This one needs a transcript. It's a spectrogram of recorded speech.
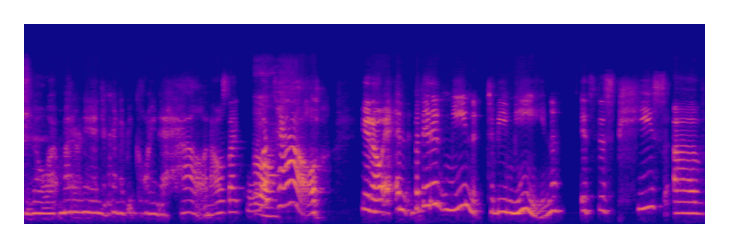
you know what, Mother Nan, you're going to be going to hell. And I was like, what's oh. hell? You know, and but they didn't mean to be mean. It's this piece of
